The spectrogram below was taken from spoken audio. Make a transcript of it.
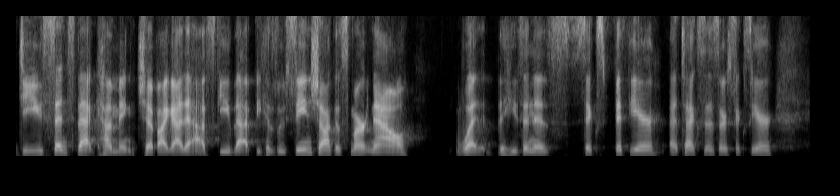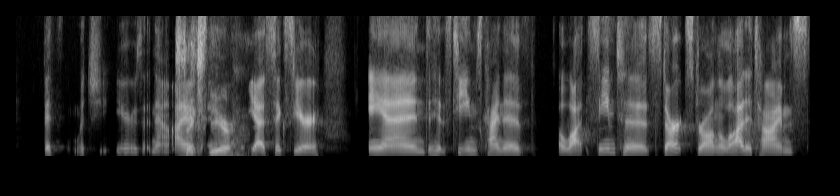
do you sense that coming, Chip? I got to ask you that because we've seen Shaka Smart now. What he's in his sixth, fifth year at Texas or sixth year, fifth. Which year is it now? Sixth I, year. Yeah, sixth year, and his teams kind of a lot seem to start strong a lot of times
